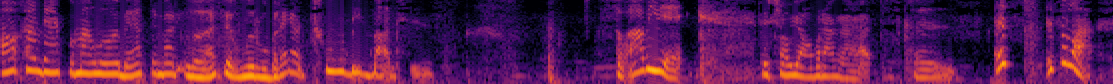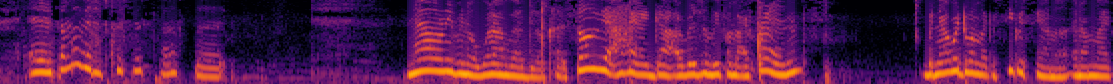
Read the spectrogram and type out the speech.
I'll come back with my little bath and body. Look, I said little, but I got two big boxes. So I'll be back to show y'all what I got. Because it's, it's a lot. And some of it is Christmas stuff, but now I don't even know what I'm going to do. Because some of it I had got originally from my friends. But now we're doing like a secret Santa, and I'm like,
